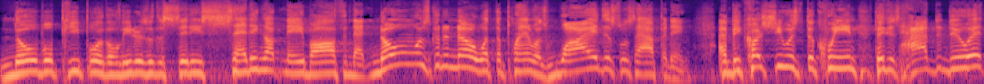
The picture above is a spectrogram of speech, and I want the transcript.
noble people or the leaders of the city setting up Naboth and that no one was going to know what the plan was, why this was happening. And because she was the queen, they just had to do it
